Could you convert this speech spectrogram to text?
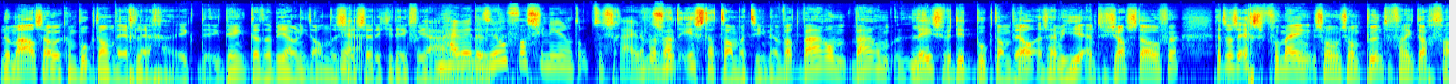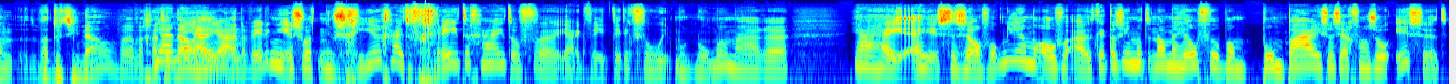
normaal zou ik een boek dan wegleggen. Ik, ik denk dat dat bij jou niet anders Ja. is. Hè? Dat je denkt van ja. maar hij weet het heel fascinerend op te schrijven. Ja, maar wat is dat dan, Martine? Wat, waarom, waarom lezen we dit boek dan wel en zijn we hier enthousiast over? Het was echt voor mij zo'n zo'n punt waarvan ik dacht van, wat doet hij nou? Waar, gaat ja, dit nou nee, heen? Ja, En- dat weet ik niet. Een soort nieuwsgierigheid of gretigheid. Of eh, ja, ik weet, weet ik veel hoe je het moet noemen. Maar eh, ja, hij, hij is er zelf ook niet helemaal over uit. Kijk, als iemand nou met heel veel bom- bombardie zou zeggen van zo is het.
